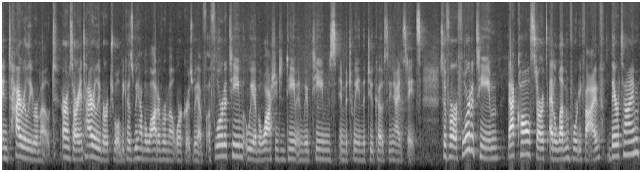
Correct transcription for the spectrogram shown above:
entirely remote, or I'm sorry, entirely virtual because we have a lot of remote workers. We have a Florida team, we have a Washington team, and we have teams in between the two coasts of the United States. So for our Florida team, that call starts at 11:45 their time.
